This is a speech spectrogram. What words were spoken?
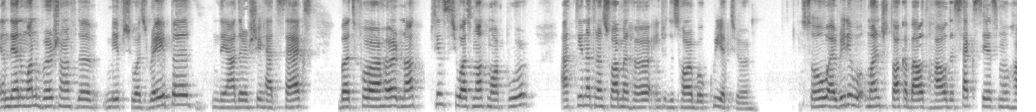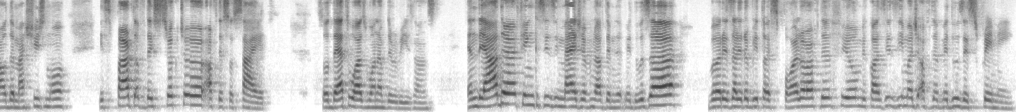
And then one version of the myth, she was raped, the other she had sex. But for her, not since she was not more poor, Athena transformed her into this horrible creature. So I really want to talk about how the sexism, how the machismo is part of the structure of the society. So that was one of the reasons. And the other thing is this image of the Medusa, but it's a little bit a spoiler of the film because this image of the Medusa screaming.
